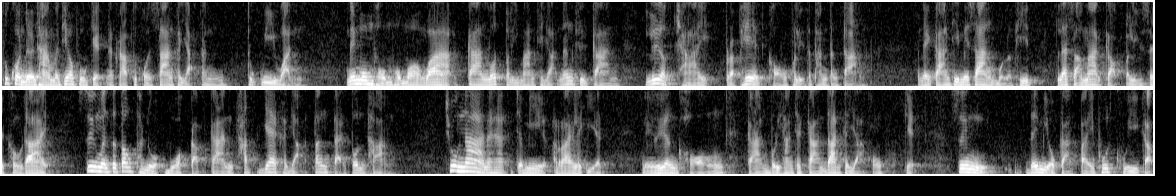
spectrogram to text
ทุกคนเดินทางมาเที่ยวภูเก็ตนะครับ ทุกคนสร้างขยะกันทุกวี่วัน ในมุมผมผมมองว่าการลดปริมาณขยะนั่นคือการเลือกใช้ประเภทของผลิตภัณฑ์ต่างๆ ในการที่ไม่สร้างมลพิษ และสามารถกลับไปรีไซเคิลได้ ซึ่งมันจะต้องผนวกบวกกับการคัดแยกขยะตั้งแต่ต้นทาง ช่วงหน้านะฮะจะมีรายละเอียดในเรื่องของการบริหารจัดการด้านขยะของภูเก็ต ซึ่งได้มีโอกาสไปพูดคุยกับ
